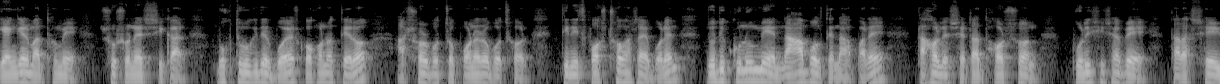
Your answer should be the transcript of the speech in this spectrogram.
গ্যাংয়ের মাধ্যমে শোষণের শিকার। ভুক্তভোগীদের বয়স কখনো তেরো আর সর্বোচ্চ পনেরো বছর। তিনি স্পষ্ট ভাষায় বলেন, যদি কোনো মেয়ে না বলতে না পারে, তাহলে সেটা ধর্ষণ। পুলিশ হিসাবে তারা সেই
